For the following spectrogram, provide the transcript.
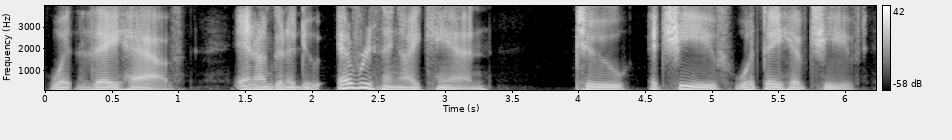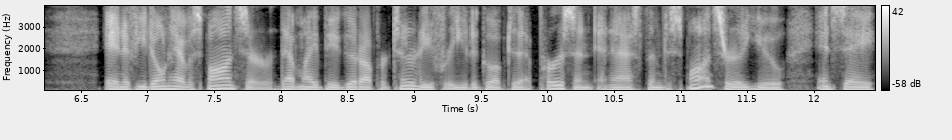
what they have. And I'm going to do everything I can to achieve what they have achieved. And if you don't have a sponsor, that might be a good opportunity for you to go up to that person and ask them to sponsor you and say,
